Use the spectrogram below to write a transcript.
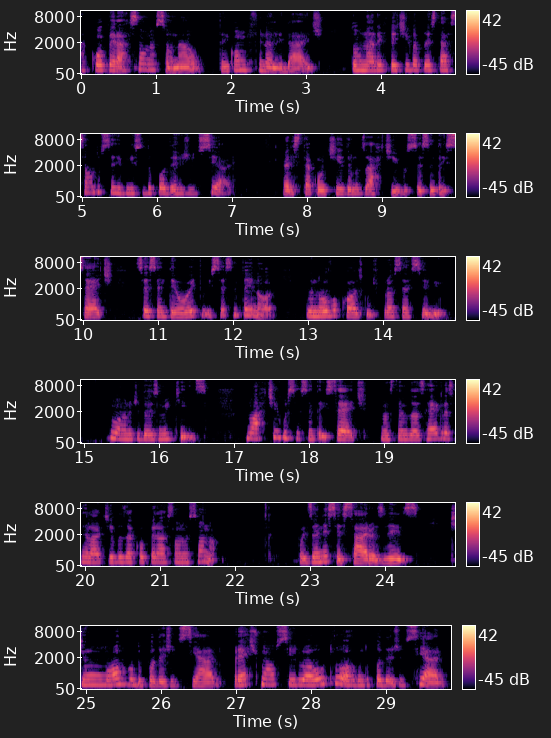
A cooperação nacional tem como finalidade tornar efetiva a prestação do serviço do Poder Judiciário. Ela está contida nos artigos 67, 68 e 69 do novo Código de Processo Civil, do ano de 2015. No artigo 67, nós temos as regras relativas à cooperação nacional, pois é necessário, às vezes, que um órgão do Poder Judiciário preste um auxílio a outro órgão do Poder Judiciário,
